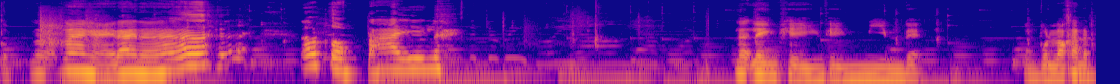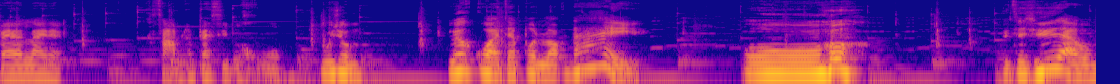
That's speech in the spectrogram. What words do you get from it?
ตบหน้าไงได้นะ แล้วตบตายเองเลย และเล่งเพลงเพลงมีมด้วยผมปลดล็อกคันแปลอะไรเนี่ยสามพันแปดสิบโอ้โหผู้ชมเลิกกว่าจะปลดล็อกได้ โอ้จะเชื่อผม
